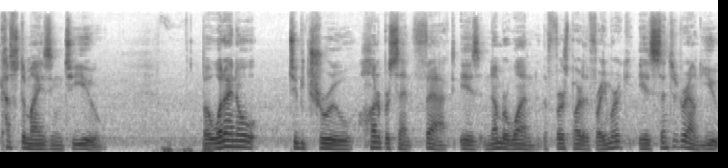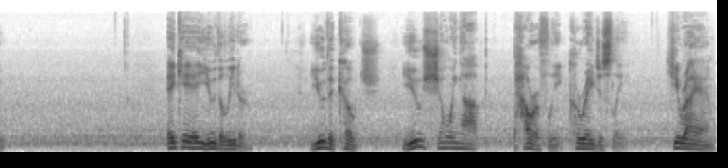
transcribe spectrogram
customizing to you. But what I know to be true, 100% fact, is number one, the first part of the framework is centered around you. AKA you, the leader. You, the coach. You showing up powerfully, courageously. Here I am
